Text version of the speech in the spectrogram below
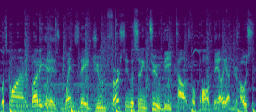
What's going on, everybody? It is Wednesday, June 1st, and you're listening to the College Football Daily. I'm your host,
